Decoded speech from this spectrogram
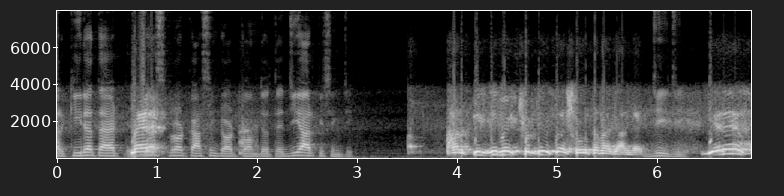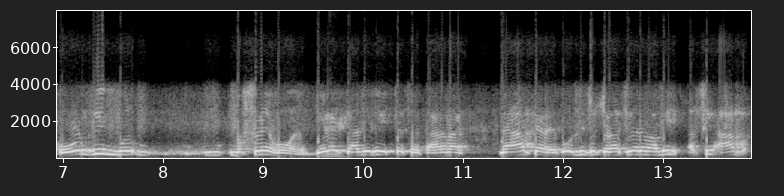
ਹਰਕੀਰਤ@justbroadcasting.com ਦੇ ਉੱਤੇ। ਜੀ ਆਰਪੀ ਸਿੰਘ ਜੀ। ਹਰਪ੍ਰੀਤ ਜੀ ਮੈਂ ਇੱਕ ਛੋਟੀ ਰਿਕੁਐਸਟ ਹੋਰ ਕਰਨਾ ਚਾਹੁੰਦਾ ਜੀ ਜੀ। ਜਿਹੜੇ ਹੋਰ ਵੀ ਮ- ਮਸਲੇ ਹੋਣ ਜਿਹੜੇ ਚਾਹੁੰਦੇ ਵੀ ਇੱਥੇ ਸਰਕਾਰਾਂ ਨਾਲ ਮੈਂ ਆਪ ਕਹਿ ਰਿਹਾ 1984 ਵਾਲੇ ਮਾਮਲੇ 'ਚ ਅਸੀਂ ਆਪ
